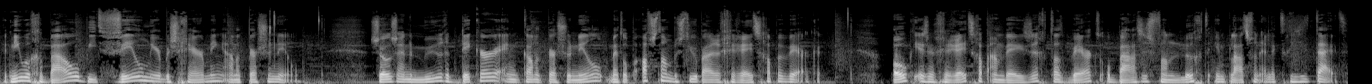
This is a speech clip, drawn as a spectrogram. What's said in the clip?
Het nieuwe gebouw biedt veel meer bescherming aan het personeel. Zo zijn de muren dikker en kan het personeel met op afstand bestuurbare gereedschappen werken. Ook is er gereedschap aanwezig dat werkt op basis van lucht in plaats van elektriciteit.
